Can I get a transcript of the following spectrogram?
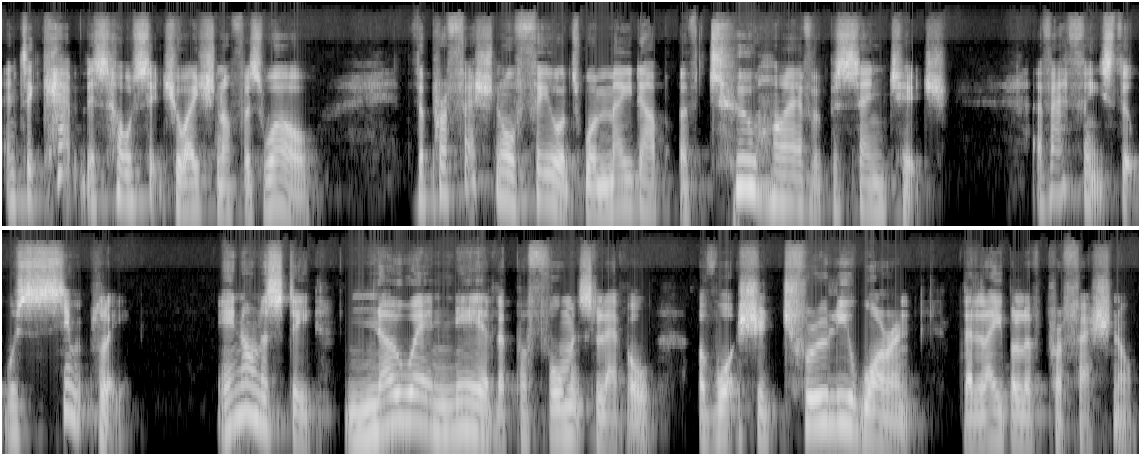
And to cap this whole situation off as well, the professional fields were made up of too high of a percentage of athletes that were simply in honesty, nowhere near the performance level of what should truly warrant the label of professional.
